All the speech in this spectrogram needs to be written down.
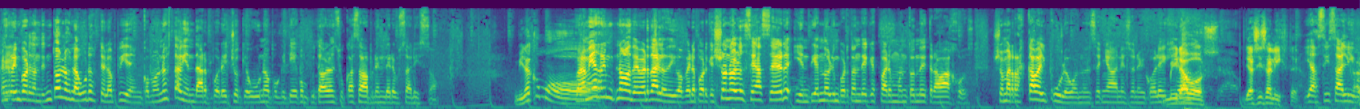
Es Eh. re importante. En todos los laburos te lo piden. Como no está bien dar por hecho que uno, porque tiene computadora en su casa, va a aprender a usar eso. Mirá cómo... Para mí es re- No, de verdad lo digo, pero porque yo no lo sé hacer y entiendo lo importante que es para un montón de trabajos. Yo me rascaba el culo cuando enseñaban eso en el colegio. Mirá vos, y así saliste. Y así salí, Así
